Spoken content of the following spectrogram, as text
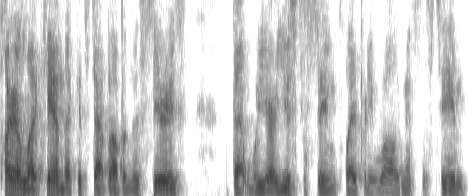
player like him that could step up in this series that we are used to seeing play pretty well against this team.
